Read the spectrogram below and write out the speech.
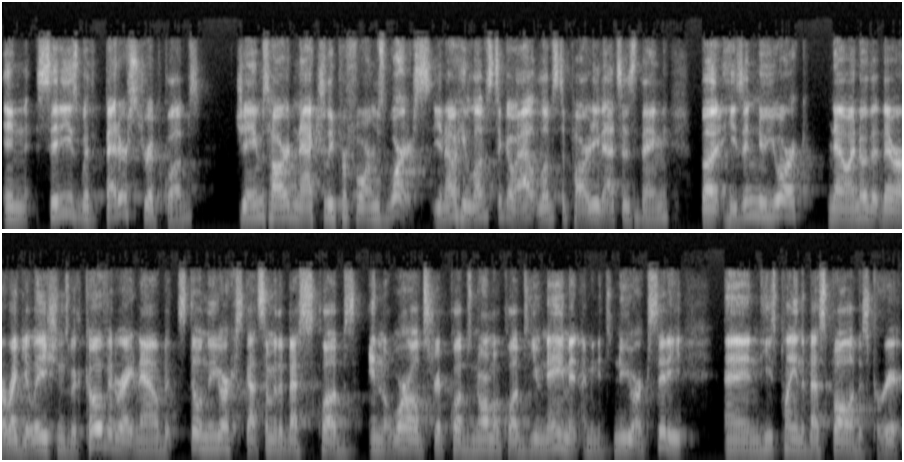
in cities with better strip clubs, James Harden actually performs worse. You know, he loves to go out, loves to party. That's his thing. But he's in New York. Now, I know that there are regulations with COVID right now, but still, New York's got some of the best clubs in the world strip clubs, normal clubs, you name it. I mean, it's New York City, and he's playing the best ball of his career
